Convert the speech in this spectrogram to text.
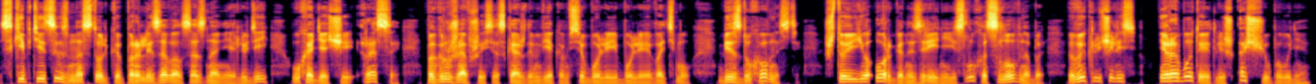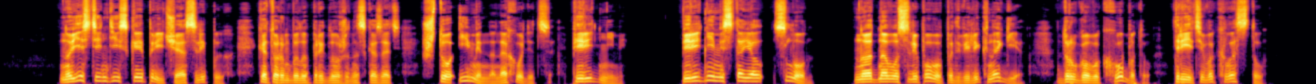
Скептицизм настолько парализовал сознание людей уходящей расы, погружавшейся с каждым веком все более и более во тьму бездуховности, что ее органы зрения и слуха словно бы выключились и работает лишь ощупывание. Но есть индийская притча о слепых, которым было предложено сказать, что именно находится перед ними. Перед ними стоял слон, но одного слепого подвели к ноге, другого к хоботу, третьего к хвосту.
